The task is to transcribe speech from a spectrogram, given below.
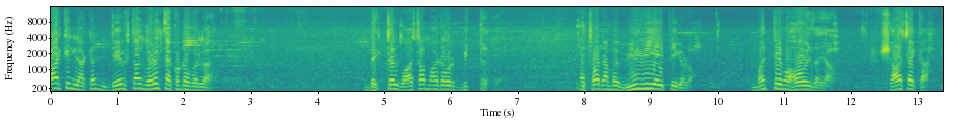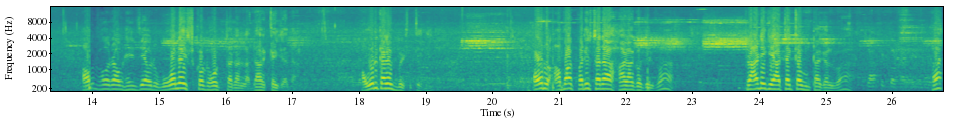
ಪಾರ್ಕಿಂಗ್ ಲಾಟಲ್ಲಿ ದೇವಸ್ಥಾನದ ಒಳಗೆ ತಗೊಂಡು ಹೋಗೋಲ್ಲ. ಬೆಟ್ಟಲ್ಲಿ ವಾಸ ಮಾಡೋರು ಬಿಟ್ಟರೆ ಅಥವಾ ನಮ್ಮ ವಿ ವಿ ಐ ಪಿಗಳು ಮಂತ್ರಿ ಮಹೋದಯ, ಶಾಸಕ, ಅವ್ರು ಹೋದ್ರೆ ಅವ್ನ ಹಿಂದೆ ಅವರು ಓಲೈಸ್ಕೊಂಡು ಹೋಗ್ತಾರಲ್ಲ ನಾಲ್ಕೈದು ಜನ. ಅವ್ರಿಗಳಿಗೆ ಬಿಡ್ತೀನಿ. ಅವರು ಅವಾಗ ಪರಿಸರ ಹಾಳಾಗೋದಿಲ್ವಾ? ಪ್ರಾಣಿಗೆ ಆತಂಕ ಉಂಟಾಗಲ್ವಾ? ಹಾಂ?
